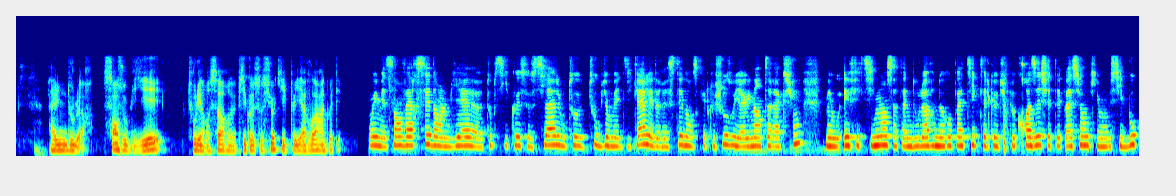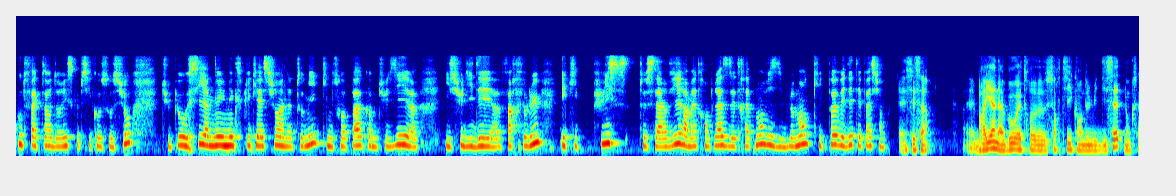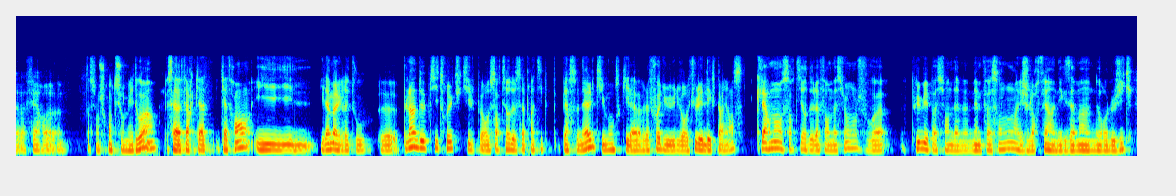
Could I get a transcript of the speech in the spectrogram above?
à une douleur. Sans oublier tous les ressorts euh, psychosociaux qu'il peut y avoir à côté. Oui, mais sans verser dans le biais euh, tout psychosocial ou tout, biomédical et de rester dans quelque chose où il y a une interaction, mais où effectivement certaines douleurs neuropathiques telles que tu peux croiser chez tes patients qui ont aussi beaucoup de facteurs de risque psychosociaux, tu peux aussi amener une explication anatomique qui ne soit pas, comme tu dis, euh, issue d'idées farfelues et qui puisse te servir à mettre en place des traitements visiblement qui peuvent aider tes patients. C'est ça. Brian a beau être sorti qu'en 2017, donc ça va faire, euh, attention je compte sur mes doigts, hein, ça va faire 4, ans, il, a malgré tout euh, plein de petits trucs qu'il peut ressortir de sa pratique personnelle qui montrent qu'il a à la fois du, recul et de l'expérience. Clairement, au sortir de la formation, je vois plus mes patients de la même façon et je leur fais un examen neurologique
